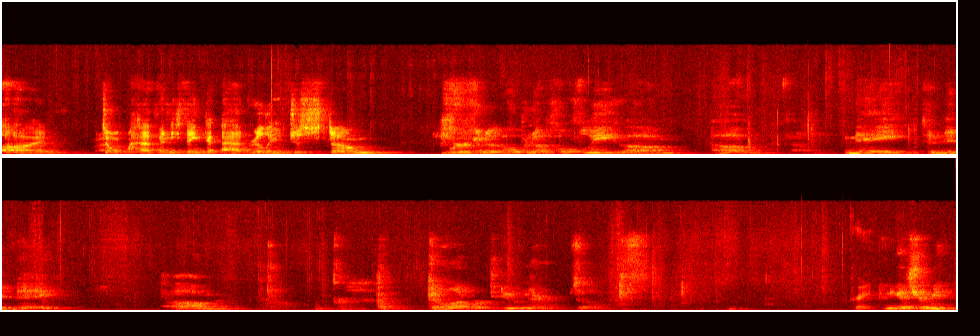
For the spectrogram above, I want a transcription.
I don't have anything to add really. Just, um, we're gonna open up hopefully, um, um, May to mid-May. Um, got a lot of work to do in there, so. Great. Can you guys hear me?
